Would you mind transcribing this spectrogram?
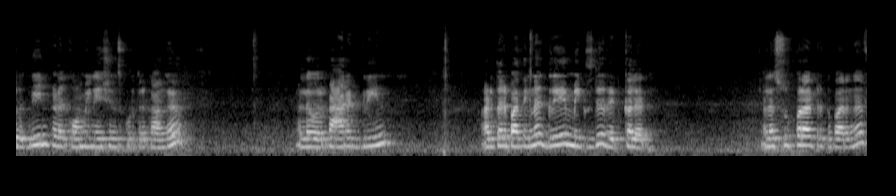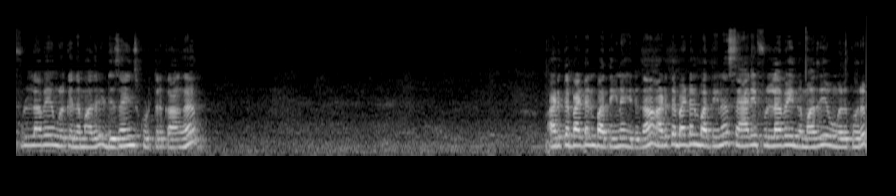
ஒரு க்ரீன் கலர் காம்பினேஷன்ஸ் கொடுத்துருக்காங்க. நல்ல ஒரு பேரட் க்ரீன் அடுத்தது பார்த்தீங்கன்னா க்ரே மிக்ஸ்டு ரெட் கலர் நல்லா சூப்பராக இருக்கு பாருங்கள் ஃபுல்லாகவே உங்களுக்கு இந்த மாதிரி டிசைன்ஸ் கொடுத்துருக்காங்க. அடுத்த பேட்டர்ன் பார்த்தீங்கன்னா இதுதான். அடுத்த பேட்டர்ன் பார்த்தீங்கன்னா சாரீ ஃபுல்லாகவே இந்த மாதிரி உங்களுக்கு ஒரு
